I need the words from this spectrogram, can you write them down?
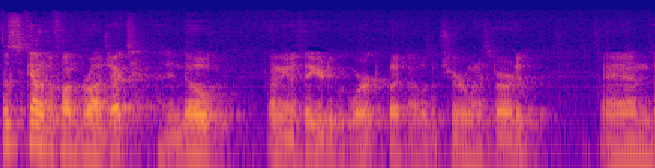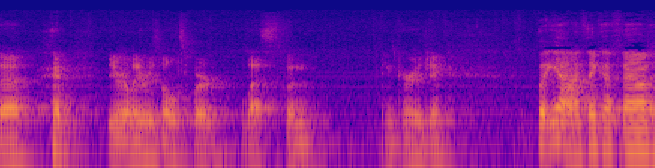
This is kind of a fun project. I didn't know, I mean, I figured it would work, but I wasn't sure when I started. And uh, the early results were less than encouraging. But yeah, I think I found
